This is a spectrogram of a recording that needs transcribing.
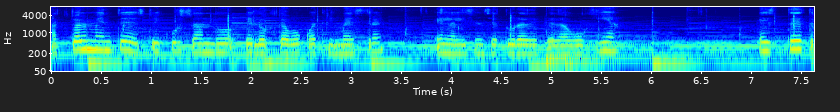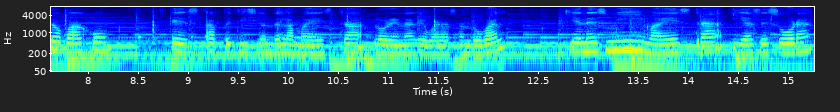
Actualmente estoy cursando el octavo cuatrimestre en la licenciatura de Pedagogía. Este trabajo es a petición de la maestra Lorena Guevara Sandoval, quien es mi maestra y asesora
